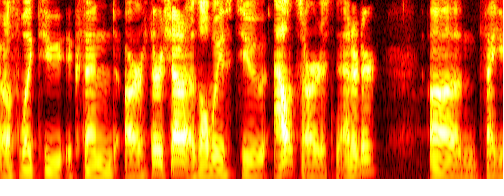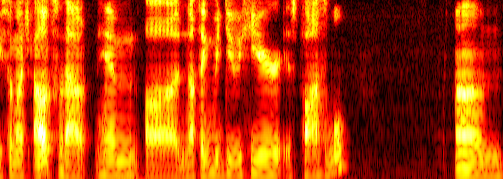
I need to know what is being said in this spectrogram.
I'd also like to extend our third shout out, as always, to Alex, our artist and editor. Um, thank you so much, Alex. Without him, uh, nothing we do here is possible. Um,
